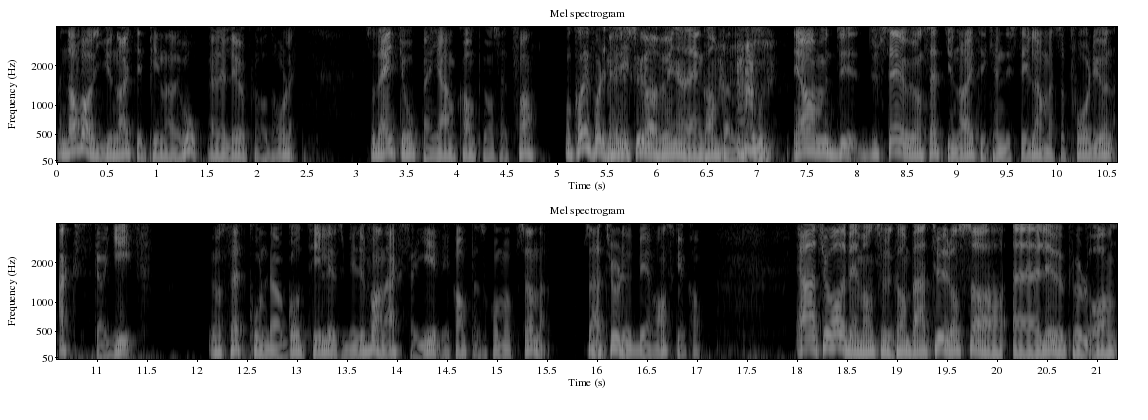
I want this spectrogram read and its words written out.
Men da var United pinadø god, eller Liverpool var dårlig. Så det endte jo opp med en jevn kamp uansett. Faen. Jo Men vi skulle ha vunnet den kampen. Ja, men du, du ser jo uansett United hvem de stiller med, så får de jo en ekstra giv. Uansett hvordan det har gått tidligere, så blir det få en ekstra giv i kampen som kommer på søndag. Så jeg tror det blir en vanskelig kamp. Ja, jeg tror også det blir en vanskelig kamp. Jeg tror også eh, Liverpool, og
